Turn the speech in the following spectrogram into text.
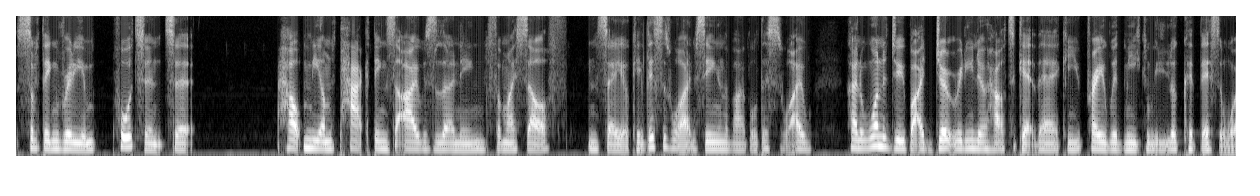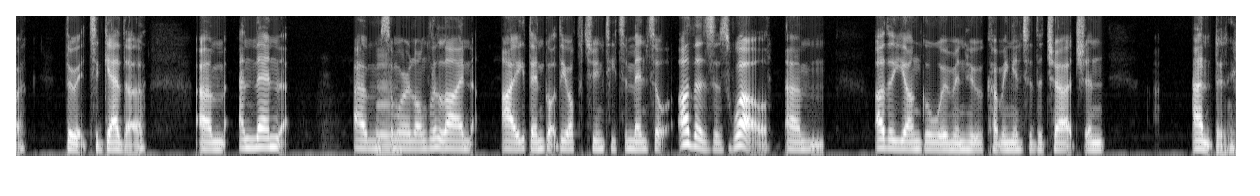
something really important to help me unpack things that I was learning for myself and say, okay, this is what I'm seeing in the Bible. This is what I kind of want to do, but I don't really know how to get there. Can you pray with me? Can we look at this and work through it together? Um, and then um, Hmm. somewhere along the line, I then got the opportunity to mentor others as well, um, other younger women who were coming into the church and and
